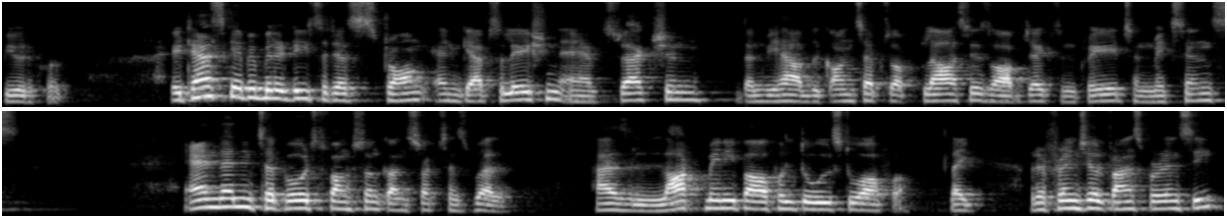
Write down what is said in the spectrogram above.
beautiful. It has capabilities such as strong encapsulation and abstraction. Then we have the concepts of classes, objects, and traits and mixins. And then it supports functional constructs as well. Has a lot many powerful tools to offer, like referential transparency,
